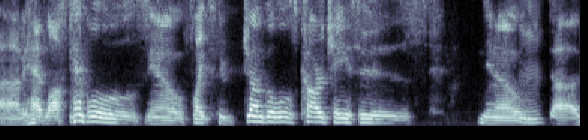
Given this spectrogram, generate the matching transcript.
Uh, it had lost temples, you know, flights through jungles, car chases, you know, Mhm. uh,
